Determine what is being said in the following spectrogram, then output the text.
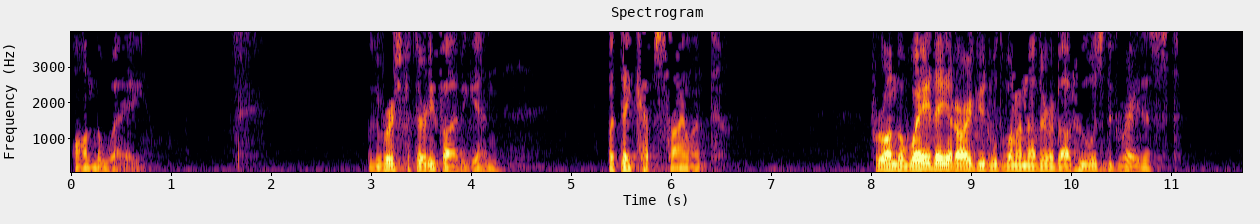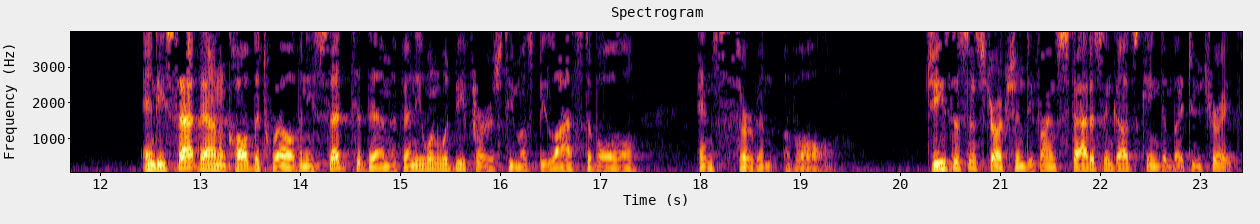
on the way? Look at verse 35 again. But they kept silent. For on the way they had argued with one another about who was the greatest. And he sat down and called the twelve, and he said to them, If anyone would be first, he must be last of all and servant of all. Jesus' instruction defines status in God's kingdom by two traits.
